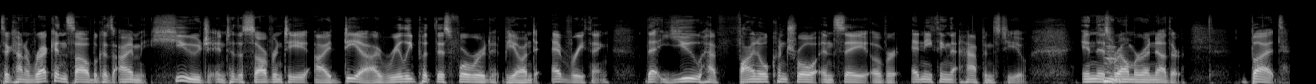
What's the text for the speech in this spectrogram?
to kind of reconcile because I'm huge into the sovereignty idea. I really put this forward beyond everything that you have final control and say over anything that happens to you in this hmm. realm or another. But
